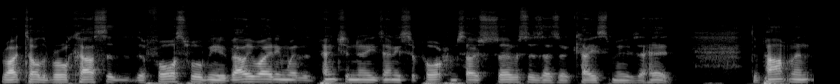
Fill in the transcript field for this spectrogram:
Wright told the broadcaster that the force will be evaluating whether the pension needs any support from social services as her case moves ahead department,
